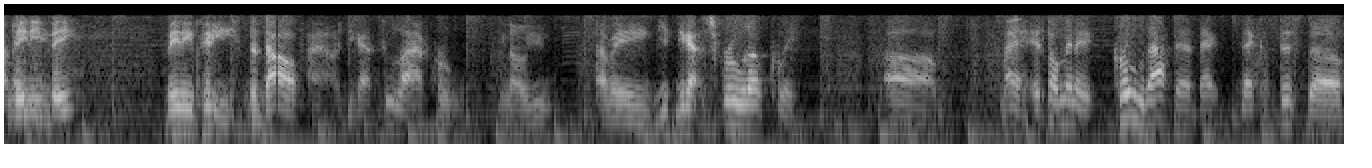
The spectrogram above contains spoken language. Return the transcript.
I mean, BDP. BDP, the Dogg Pound. You got two live crews. You know, you. I mean, you, you got Screwed Up Click. Um, man, it's so many crews out there that that consist of,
